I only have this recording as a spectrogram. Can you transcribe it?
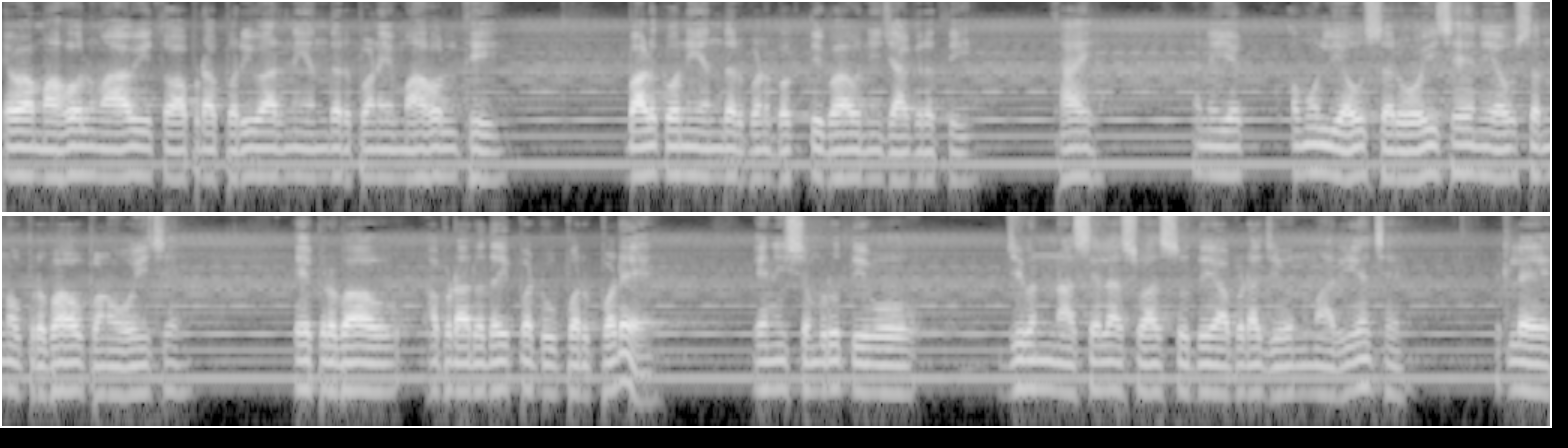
એવા માહોલમાં આવી તો આપણા પરિવારની અંદર પણ એ માહોલથી, બાળકોની અંદર પણ ભક્તિભાવની જાગૃતિ થાય. અને એક અમૂલ્ય અવસર હોય છે અને એ અવસરનો પ્રભાવ પણ હોય છે. એ પ્રભાવ આપણા હૃદયપટ ઉપર પડે, એની સમૃદ્ધિઓ જીવનના છેલ્લા શ્વાસ સુધી આપણા જીવનમાં રહે છે. એટલે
